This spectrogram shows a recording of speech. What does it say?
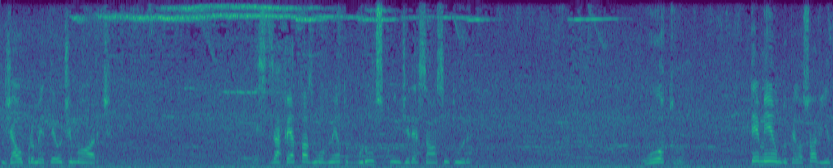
que já o prometeu de morte. Esse desafeto faz um movimento brusco em direção à cintura. O outro, temendo pela sua vida,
